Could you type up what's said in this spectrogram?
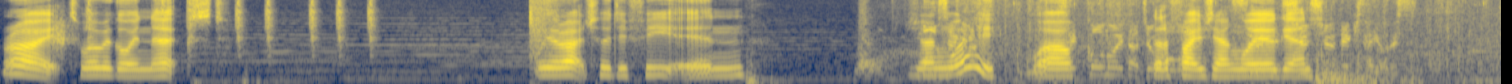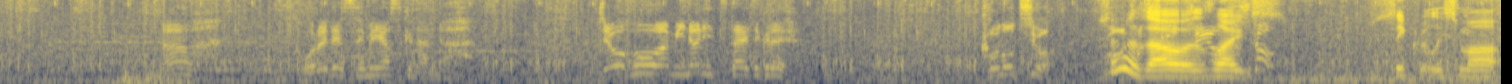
Right, where are we going next? We are actually defeating Jiang Wei. Wow, gotta fight Jiang Wei again. Some of those is like secretly smart.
